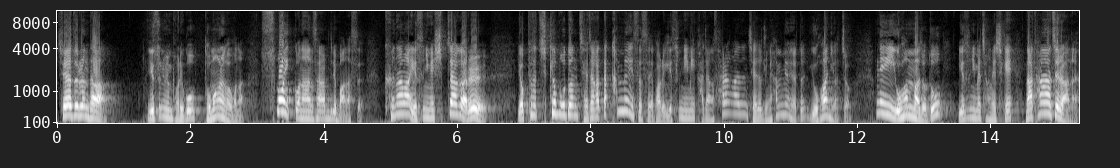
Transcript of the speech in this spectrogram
제자들은 다 예수님을 버리고 도망을 가거나 숨어 있거나 하는 사람들이 많았어요. 그나마 예수님의 십자가를 옆에서 지켜보던 제자가 딱 한 명 있었어요. 바로 예수님이 가장 사랑하는 제자 중에 한 명이었던 요한이었죠. 근데 이 요한마저도 예수님의 장례식에 나타나지를 않아요.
